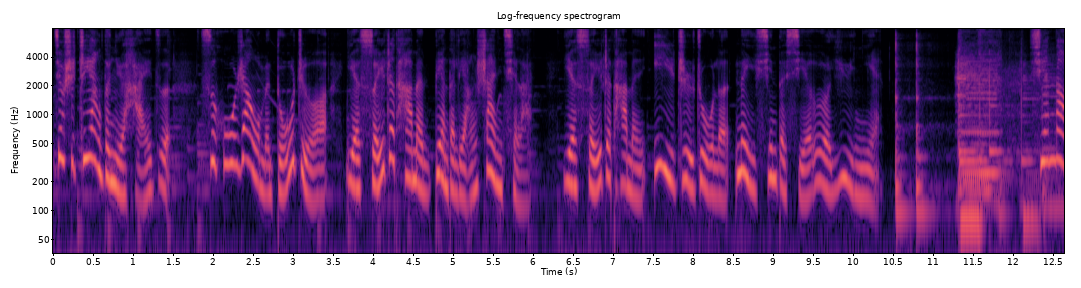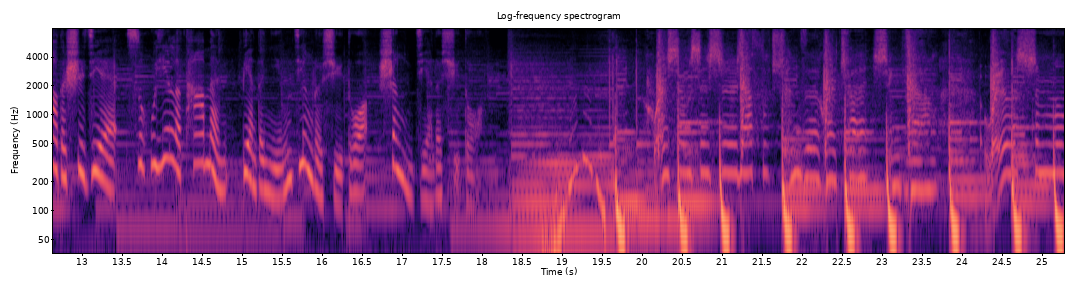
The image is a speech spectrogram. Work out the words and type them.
就是这样的女孩子，似乎让我们读者也随着她们变得良善起来。也随着他们抑制住了内心的邪恶欲念，喧闹的世界似乎因了他们变得宁静了许多，圣洁了许多。幻想现实加速，选择怀揣心跳，为了什么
